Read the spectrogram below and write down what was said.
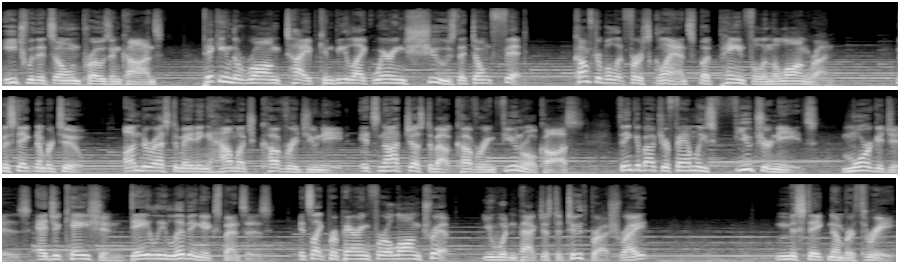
each with its own pros and cons. Picking the wrong type can be like wearing shoes that don't fit. Comfortable at first glance, but painful in the long run. Mistake number two, underestimating how much coverage you need. It's not just about covering funeral costs. Think about your family's future needs, mortgages, education, daily living expenses. It's like preparing for a long trip. You wouldn't pack just a toothbrush, right? Mistake number three,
